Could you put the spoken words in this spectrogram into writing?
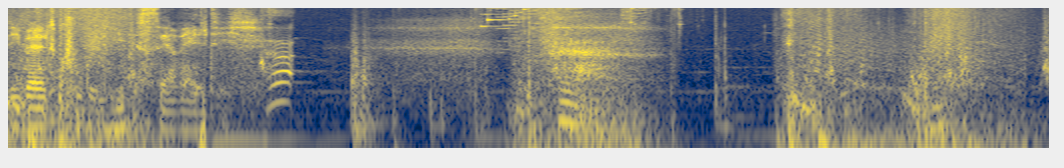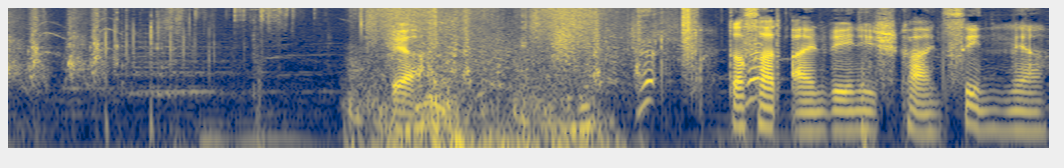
Ja, die Weltkugel, die ist sehr weltig. Ja. Das hat ein wenig keinen Sinn mehr.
